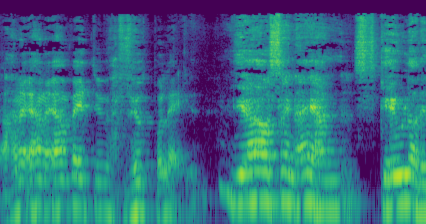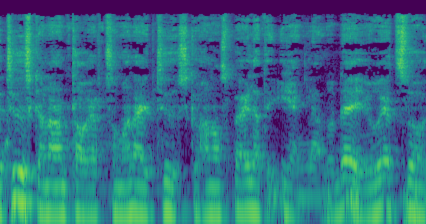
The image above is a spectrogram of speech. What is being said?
han, är, han, är, han vet ju vad fotboll är ju. Ja, och sen är han skolad i Tyskland antar jag eftersom han är tysk och han har spelat i England. Och det är ju rätt så...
